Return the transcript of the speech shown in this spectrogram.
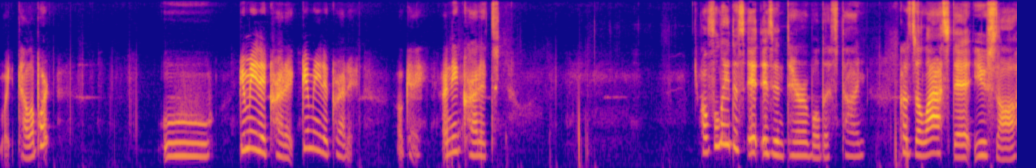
Wait, teleport? Ooh. Give me the credit. Give me the credit. Okay. I need credits. Hopefully this it isn't terrible this time. Because the last it you saw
